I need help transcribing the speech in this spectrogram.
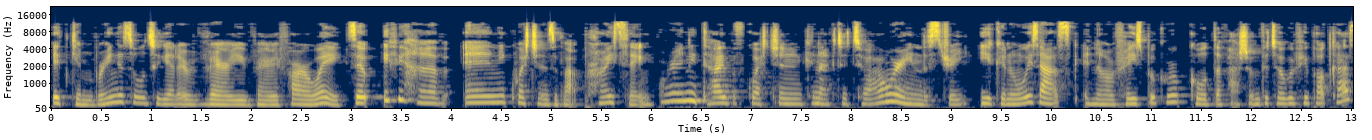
It can bring us all together very, very far away. So if you have any questions about pricing or any type of question connected to our industry, you can always ask in our Facebook group called the Fashion Photography Podcast.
